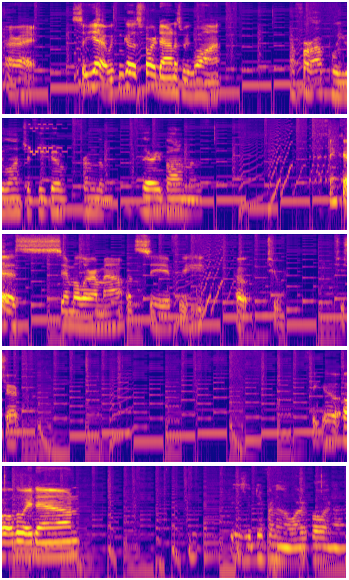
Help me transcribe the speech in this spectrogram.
All right. So yeah, we can go as far down as we want. How far up will you launch if you go from the very bottom of I think a similar amount. Let's see if we. Oh, too, too sharp. If we go all the way down, Is it different in the waterfall or not?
